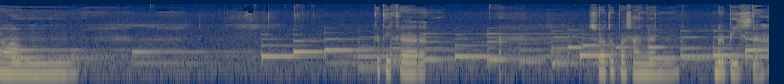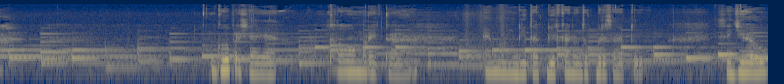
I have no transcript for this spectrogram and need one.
um, ketika suatu pasangan berpisah gue percaya kalau mereka emang ditakdirkan untuk bersatu Sejauh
